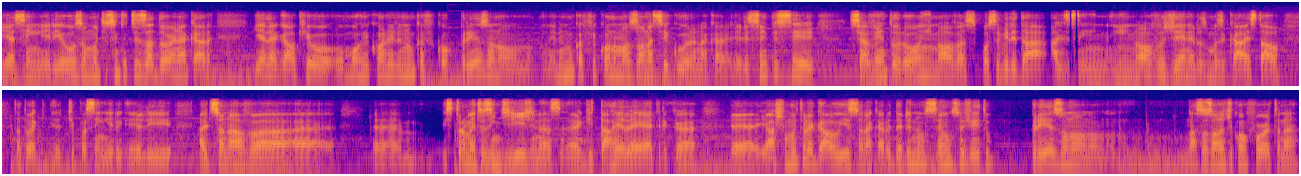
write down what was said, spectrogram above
E assim, ele usa muito sintetizador, né, cara? E é legal que o, o Morricone ele nunca ficou preso no, ele nunca ficou numa zona segura, né, cara? Ele sempre se, se aventurou em novas possibilidades, em, em novos gêneros musicais, tal. Tanto é que tipo assim, ele, ele adicionava é, é, instrumentos indígenas, é, guitarra elétrica. É, eu acho muito legal isso, né, cara? Dele não ser um sujeito preso no, no, nessa zona de conforto, né?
